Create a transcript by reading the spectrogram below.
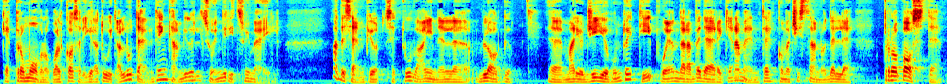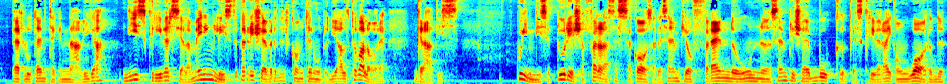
che promuovono qualcosa di gratuito all'utente in cambio del suo indirizzo email. Ad esempio, se tu vai nel blog eh, mariogiglio.it puoi andare a vedere chiaramente come ci stanno delle proposte per l'utente che naviga di iscriversi alla mailing list per ricevere del contenuto di alto valore gratis. Quindi se tu riesci a fare la stessa cosa, ad esempio offrendo un semplice ebook che scriverai con Word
